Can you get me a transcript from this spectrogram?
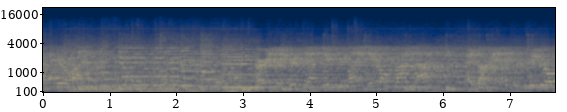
South Carolina. Earning a trip down history lane here on Friday night as our amateur two-year-old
